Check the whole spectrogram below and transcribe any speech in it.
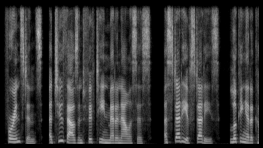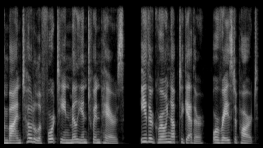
For instance, a 2015 meta analysis, a study of studies, looking at a combined total of 14 million twin pairs, either growing up together or raised apart,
